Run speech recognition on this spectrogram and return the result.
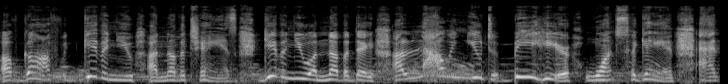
of God for giving you another chance, giving you another day, allowing you to be here once again. And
